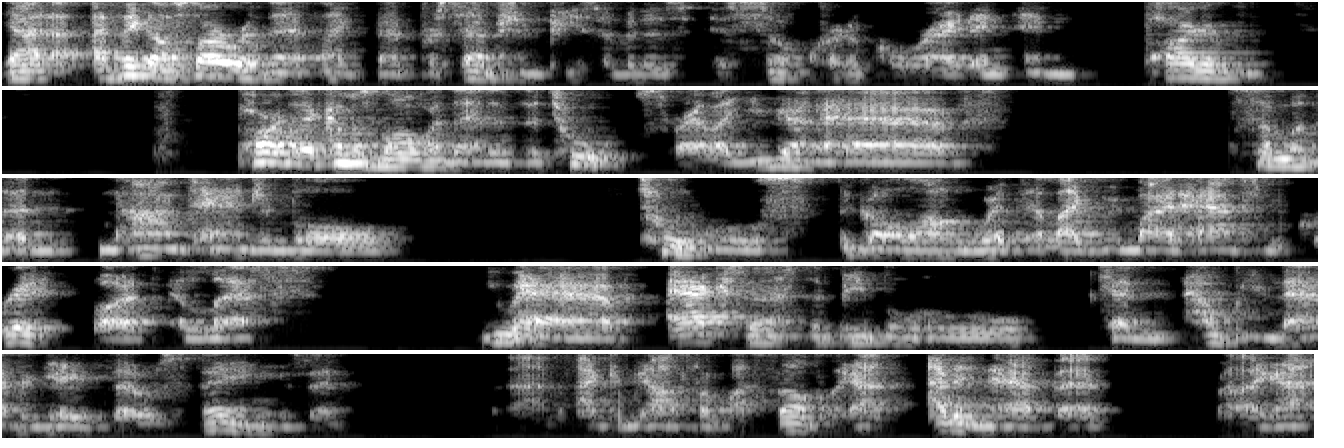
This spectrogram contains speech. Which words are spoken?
Yeah, I think I'll start with that. Like that perception piece of it is is so critical, right? And and part of part that comes along with that is the tools, right? Like you got to have some of the non tangible tools to go along with it. Like we might have some grit, but unless you have access to people who can help you navigate those things, and I, I can be honest with myself, like I, I didn't have that. Like I,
